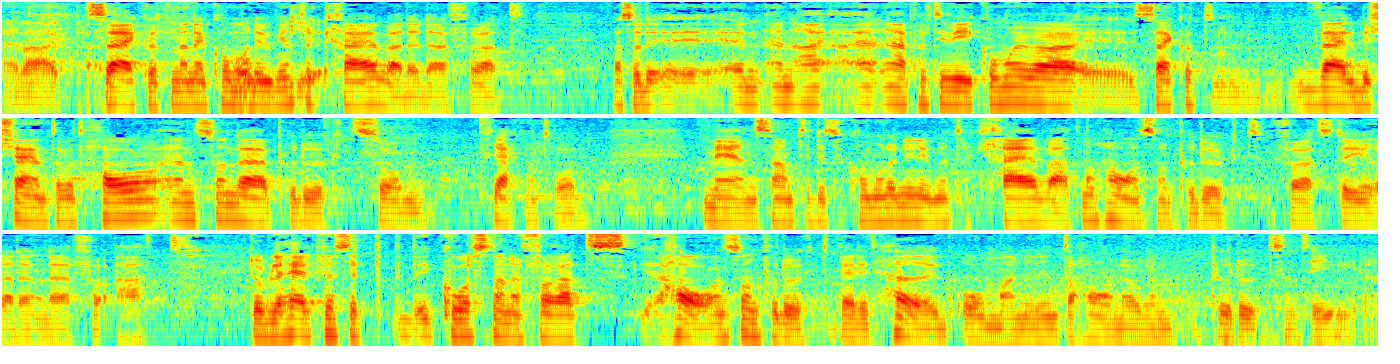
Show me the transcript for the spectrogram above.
eller iPad. Säkert, men den kommer och, nog inte kräva det därför att Alltså en, en, en, Apple TV kommer ju vara eh, säkert väl betjänt av att ha en sån där produkt som fjärrkontroll. Men samtidigt så kommer den nog inte att kräva att man har en sån produkt för att styra den därför att då blir helt plötsligt kostnaden för att ha en sån produkt väldigt hög om man nu inte har någon produkt sedan tidigare.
